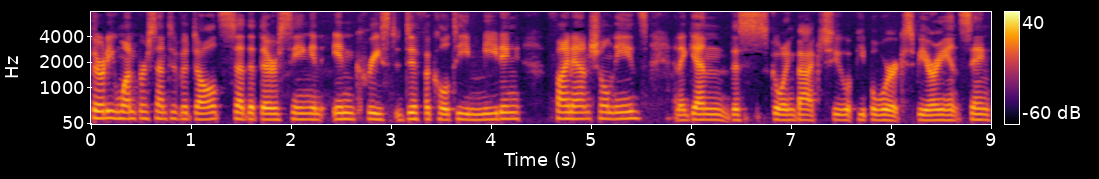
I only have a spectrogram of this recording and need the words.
Thirty one percent of adults said that they're seeing an increased difficulty meeting financial needs. And again, this going back to what people were experiencing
